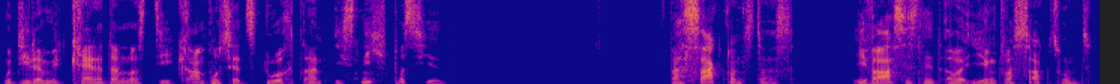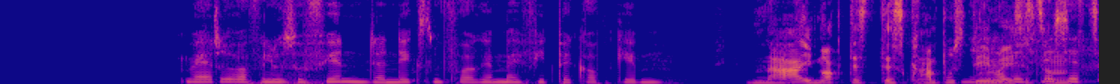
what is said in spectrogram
und die damit gerechnet haben, dass die Krampus jetzt durchdran, ist nicht passiert. Was sagt uns das? Ich weiß es nicht, aber irgendwas sagt es uns. Mehr darüber philosophieren und in der nächsten Folge mein Feedback abgeben. Na, ich mag das das Krampus-Thema Na, ist jetzt dann jetzt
